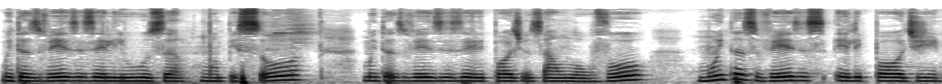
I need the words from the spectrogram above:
Muitas vezes Ele usa uma pessoa, muitas vezes Ele pode usar um louvor, Muitas vezes ele pode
